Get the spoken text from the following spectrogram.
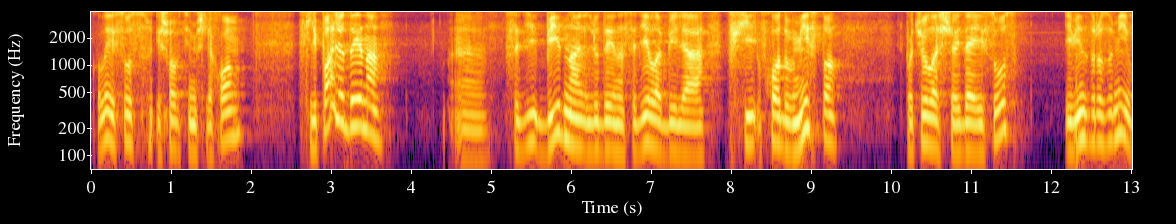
Коли Ісус ішов цим шляхом, сліпа людина, бідна людина сиділа біля входу в місто, почула, що йде Ісус, і Він зрозумів,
